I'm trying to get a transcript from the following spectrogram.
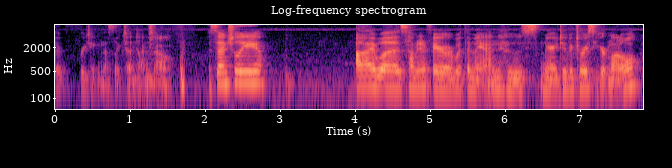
I've retaken this like 10 times now. Essentially, I was having an affair with a man who's married to a Victoria's Secret model.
